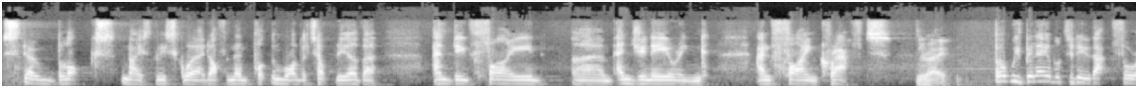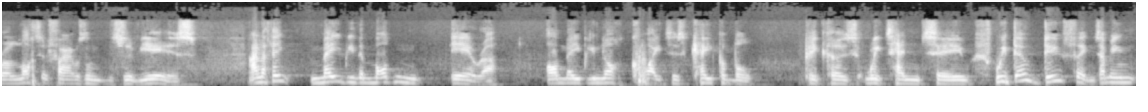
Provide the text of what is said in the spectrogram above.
stone blocks nicely squared off and then put them one atop the other, and do fine um, engineering and fine crafts Right. But we've been able to do that for a lot of thousands of years. And I think maybe the modern era are maybe not quite as capable because we tend to, we don't do things. I mean,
